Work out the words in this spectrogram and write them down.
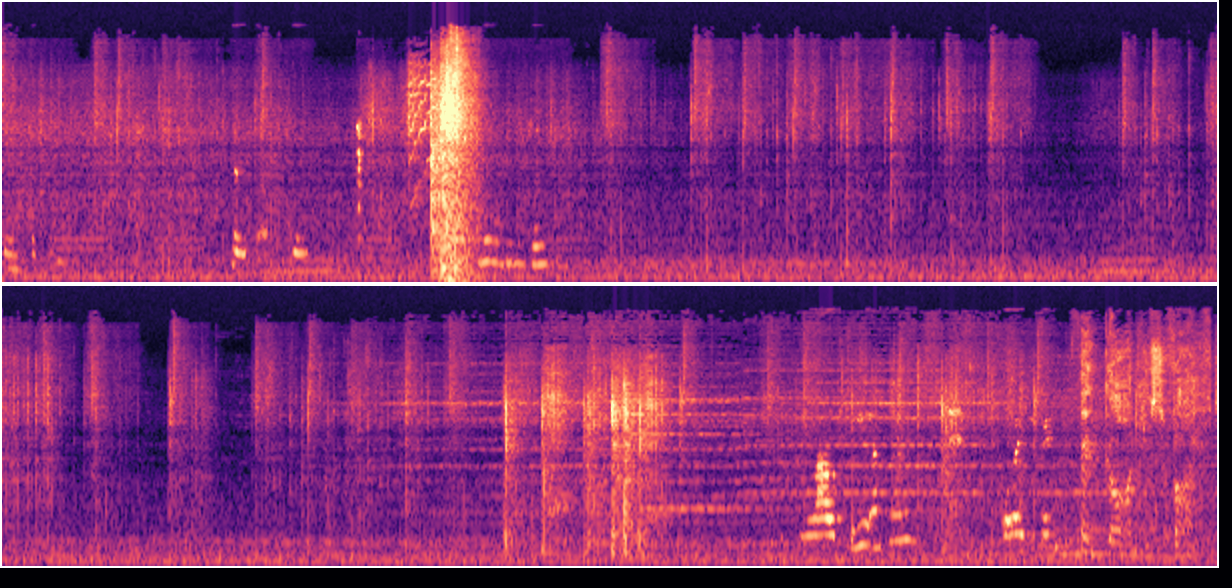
Loud beat, I think. What think? Thank God you survived.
